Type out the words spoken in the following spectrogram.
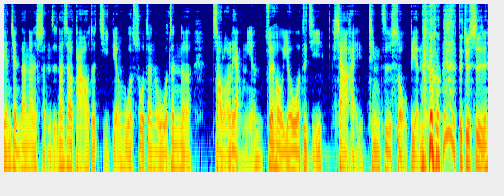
简简单单的绳子，但是要达到这几点，我说真的，我真的找了两年，最后由我自己下海亲自手编，这就是，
